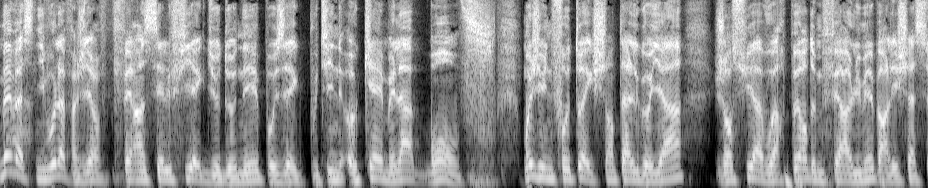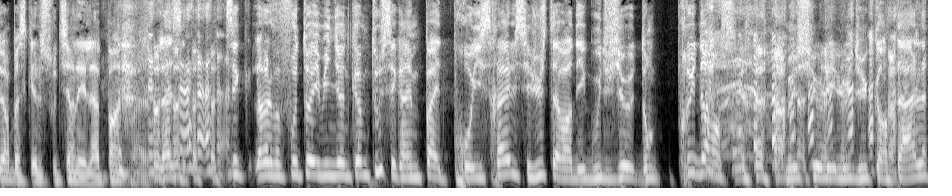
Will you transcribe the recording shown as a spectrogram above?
Même à ce niveau-là, enfin, je veux dire, faire un selfie avec Dieudonné, poser avec Poutine, ok, mais là, bon, pff, moi j'ai une photo avec Chantal Goya, j'en suis à avoir peur de me faire allumer par les chasseurs parce qu'elle soutient les lapins. quoi. Là, la photo est mignonne comme tout, c'est quand même pas être pro-Israël, c'est juste avoir des goûts de vieux. Donc prudence, monsieur l'élu du Cantal,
